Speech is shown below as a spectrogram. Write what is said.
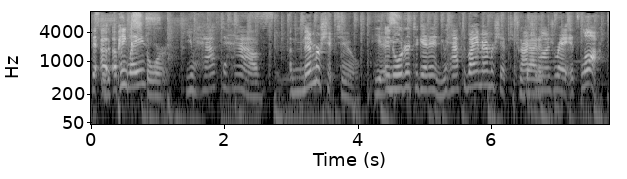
The, So the pink store. You have to have a membership to Yes. in order to get in. You have to buy a membership to Trashy it. Lingerie. It's locked.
